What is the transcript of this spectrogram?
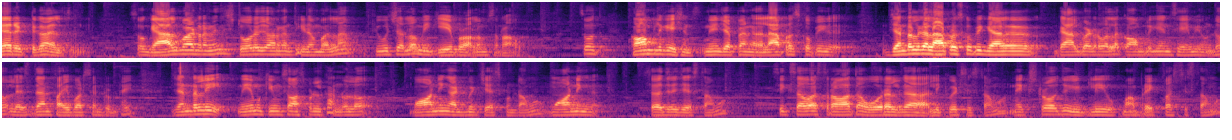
డైరెక్ట్గా వెళ్తుంది. సో గ్యాల్ బార్డర్ అనేది స్టోరేజ్ ఆర్గన్ తీయడం వల్ల ఫ్యూచర్లో మీకు ఏ ప్రాబ్లమ్స్ రావు. సో కాంప్లికేషన్స్ నేను చెప్పాను కదా లాప్రోస్కోపీ జనరల్గా లాప్రోస్కోపీ గ్యాల్ గ్యాల్ బార్డర్ వల్ల కాంప్లికేషన్స్ ఏమీ ఉండవు లెస్ దాన్ ఫైవ్ పర్సెంట్ ఉంటాయి. జనరలీ మేము కిమ్స్ హాస్పిటల్ కన్నులో మార్నింగ్ అడ్మిట్ చేసుకుంటాము మార్నింగ్ సర్జరీ చేస్తాము సిక్స్ అవర్స్ తర్వాత ఓరల్గా లిక్విడ్స్ ఇస్తాము నెక్స్ట్ రోజు ఇడ్లీ ఉప్మా బ్రేక్ఫాస్ట్ ఇస్తాము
